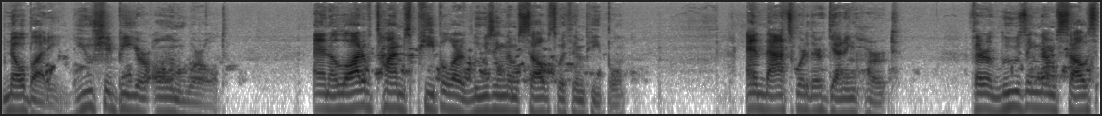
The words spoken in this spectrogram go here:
Nobody. You should be your own world. And a lot of times people are losing themselves within people. And that's where they're getting hurt. They're losing themselves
